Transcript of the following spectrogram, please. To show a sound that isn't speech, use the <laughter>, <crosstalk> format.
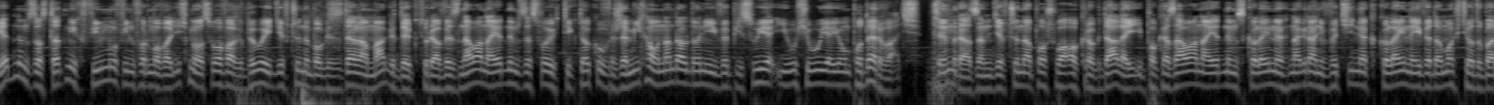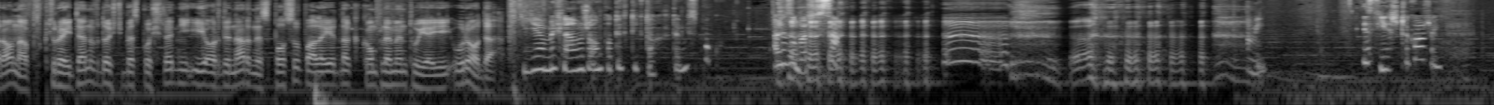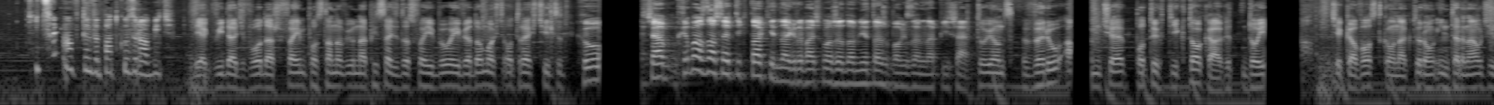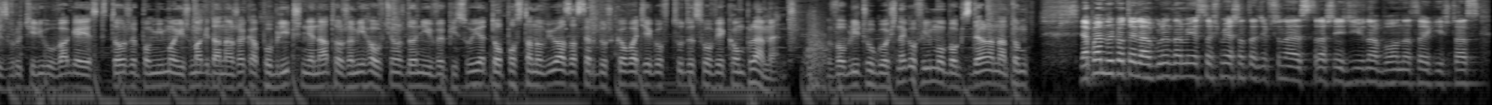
W jednym z ostatnich filmów informowaliśmy o słowach byłej dziewczyny Boxdela Magdy, która wyznała na jednym ze swoich TikToków, że Michał nadal do niej wypisuje i usiłuje ją poderwać. Tym razem dziewczyna poszła o krok dalej i pokazała na jednym z kolejnych nagrań wycinek kolejnej wiadomości od Barona, w której ten w dość bezpośredni i ordynarny sposób, ale jednak komplementuje jej urodę. Ja myślałam, że on po tych TikTokach da mi spokój. Ale zobacz <laughs> sami. Jest jeszcze gorzej. I co ja mam w tym wypadku zrobić? Jak widać, włodarz Fame postanowił napisać do swojej byłej wiadomość o treści Chciałem, chyba zacznę TikToki nagrywać, może do mnie też Boxel napisze. cytując wyrułem cię po tych TikTokach do Ciekawostką, na którą internauci zwrócili uwagę jest to, że pomimo iż Magda narzeka publicznie na to, że Michał wciąż do niej wypisuje, to postanowiła zaserduszkować jego w cudzysłowie komplement. W obliczu głośnego filmu Boxdela na Tom Ja powiem tylko tyle, ogólnie dla mnie jest to śmieszne, ta dziewczyna jest strasznie dziwna, bo ona co jakiś czas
